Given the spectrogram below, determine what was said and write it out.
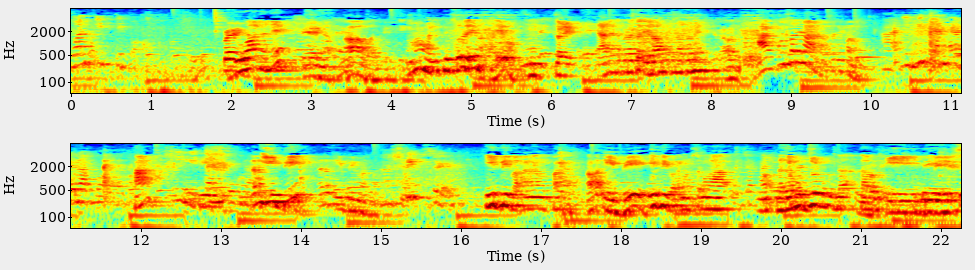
150 po. Duwa na ni? Na. Ah, 150. Ah, malipis. Sulit na kayo. Hmm. Sorry, eh, ano na pala ito? Ilamot na kami. Ah, kung saan? Saan ni ma'am? Ah, ibi tempura po. Ha? Ibi tempura. Anong Ibi? Anong EB ma'am? Ah, shrimp, sir. Ibi ba ka ng pag... Ah, EB. Ibi ba ka ng sa mga nagamudyon na tarong Ibi, C,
